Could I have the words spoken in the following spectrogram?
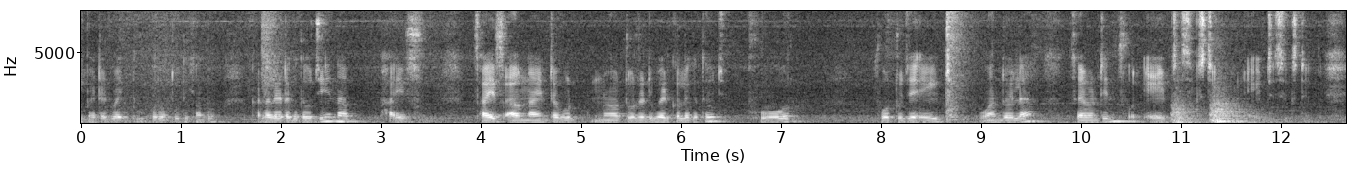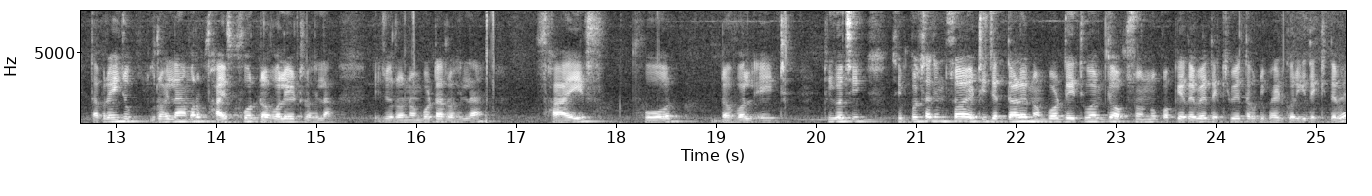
ଡିଭାଇଡ଼େଡ଼ ବାଇ ଟୁ କରନ୍ତୁ ଦେଖନ୍ତୁ କାଢ଼ିଲେ ଏଇଟା କେତେ ହେଉଛି ନା ଫାଇଭ୍ ଫାଇଭ୍ ଆଉ ନାଇନ୍ଟାକୁ ଟୁରେ ଡିଭାଇଡ଼୍ କଲେ କେତେ ହେଉଛି ଫୋର୍ ଫୋର୍ ଟୁ ଜେ ଏଇଟ୍ ୱାନ୍ ରହିଲା ସେଭେଣ୍ଟିନ୍ ଫୋର୍ ଏଇଟ୍ ଜେ ସିକ୍ସଟିନ୍ ଏଇଟ୍ ଜେ ସିକ୍ସଟିନ୍ ତାପରେ ଏଇ ଯେଉଁ ରହିଲା ଆମର ଫାଇଭ୍ ଫୋର୍ ଡବଲ୍ ଏଇଟ୍ ରହିଲା ଏଇ ଯେଉଁ ନମ୍ବରଟା ରହିଲା ଫାଇଭ୍ ଫୋର୍ ଡବଲ୍ ଏଇଟ୍ ঠিক আছে সিম্পল সা জিনিস এটি যেতবে নম্বর দিয়ে এমনি অপসন পকাইদেবে দেখবে তাকে ডিভাইড করি দেখদেবে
